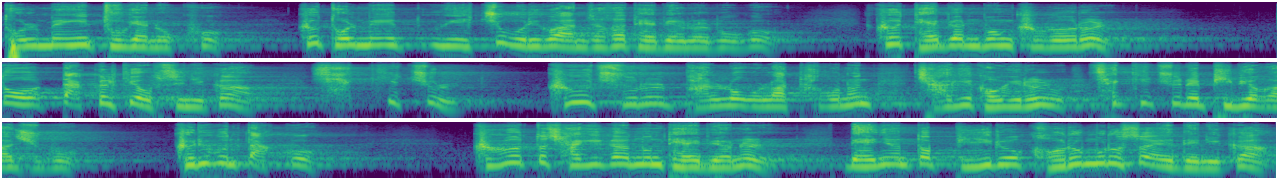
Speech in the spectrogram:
돌멩이 두 개 놓고 그 돌멩이 위에 쭈그리고 앉아서 대변을 보고 그 대변 본 그거를 또 닦을 게 없으니까 새끼줄 그 줄을 발로 올라타고는 자기 거기를 새끼줄에 비벼가지고 그리고 닦고 그것도 자기가 놓은 대변을 내년 또 비료 거름으로 써야 되니까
